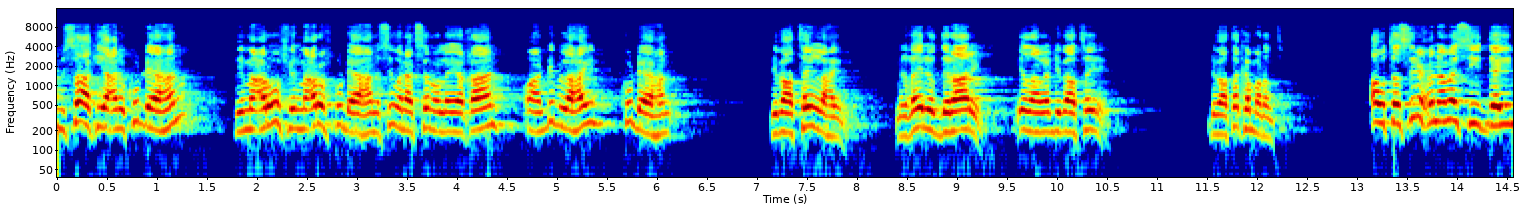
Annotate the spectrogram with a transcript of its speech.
imsaak yacni ku dheehan bimacruufin macruuf ku dheehan si wanaagsan oo la yaqaan oo aan dhib lahayn ku dheehan dhibaatayn lahayn min hayri diraarin iyadaan la dhibaataynayn dhibaato ka marhanta aw tasriixun ama sii dayn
